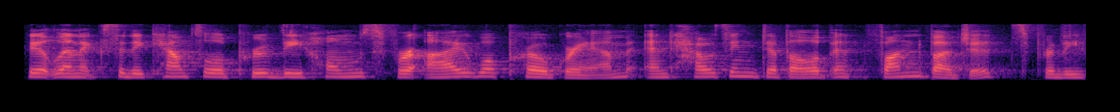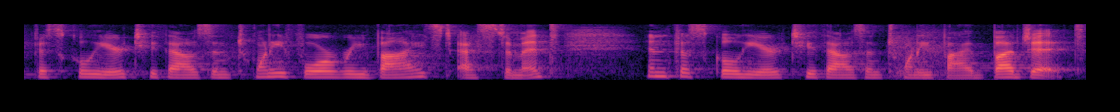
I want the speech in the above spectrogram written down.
The Atlantic City Council approved the Homes for Iowa program and Housing Development Fund budgets for the fiscal year 2024 revised estimate and fiscal year 2025 budget.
